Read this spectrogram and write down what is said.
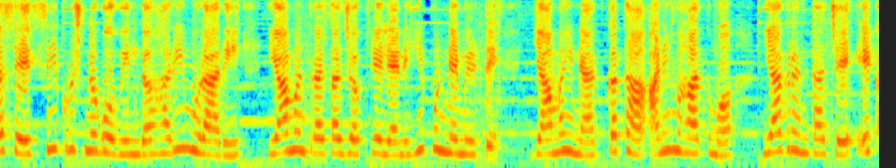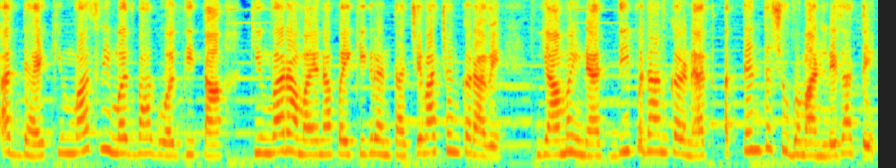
तसेच श्री कृष्ण गोविंद हरी मुरारी या मंत्राचा जप केल्यानेही पुण्य मिळते. या महिन्यात कथा आणि महात्म या ग्रंथाचे एक अध्याय किंवा श्रीमद भागवत गीता किंवा रामायणापैकी ग्रंथाचे वाचन करावे. या महिन्यात दीपदान करण्यात अत्यंत शुभ मानले जाते.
